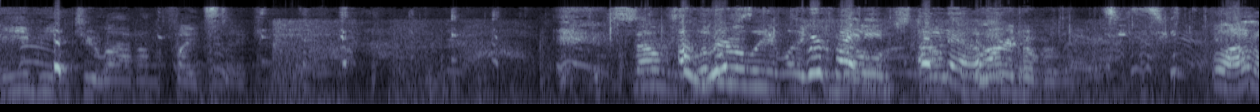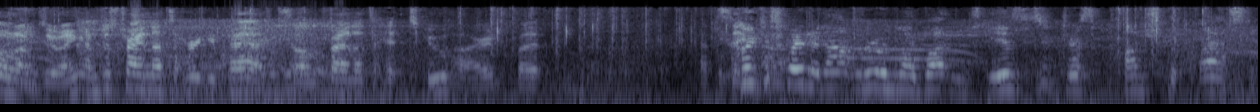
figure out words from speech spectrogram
me being too loud on the fight stick. It sounds Oh, we're- literally like we're the fighting. middle of Oh, Scotland no. Yard over there. Well, I don't know what I'm doing. I'm just trying not to hurt your pad, so I'm trying not to hit too hard. But at the The same quickest time, way to not ruin my buttons is to just punch the plastic.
